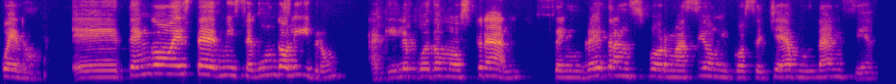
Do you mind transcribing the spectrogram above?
Bueno, eh, tengo este, mi segundo libro, aquí le puedo mostrar, Sembré transformación y coseché abundancia.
